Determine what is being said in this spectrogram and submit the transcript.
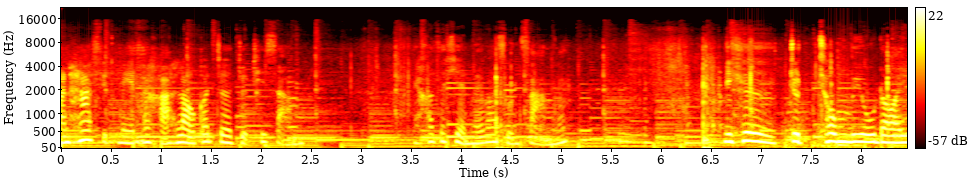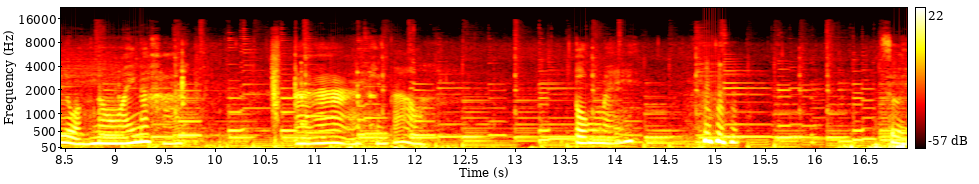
มาณ 50 เมตรนะคะ เราก็เจอจุดที่ 3 เดี๋ยวเขาจะเขียนไว้ว่า 03 นะ นี่คือจุดชมวิวดอยหลวงน้อยนะคะ อ่า เห็นเปล่า ตรงไหม สวย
